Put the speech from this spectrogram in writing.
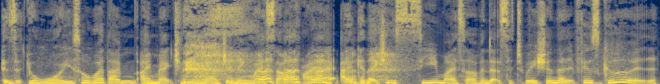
is it your voice or whether I'm, I'm actually imagining myself, right? I, I can actually see myself in that situation and it feels good,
